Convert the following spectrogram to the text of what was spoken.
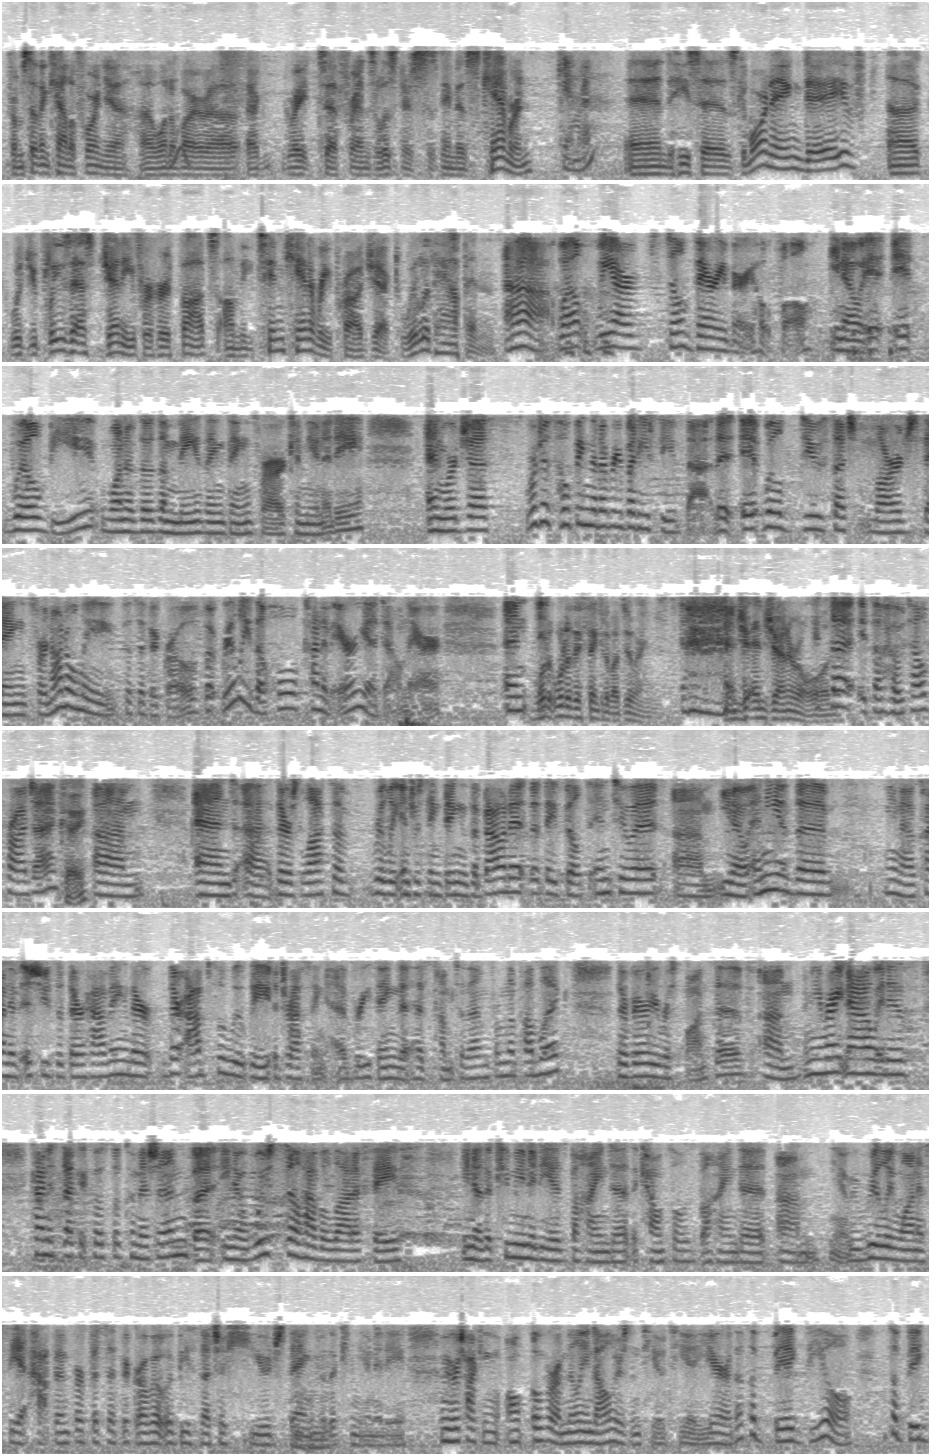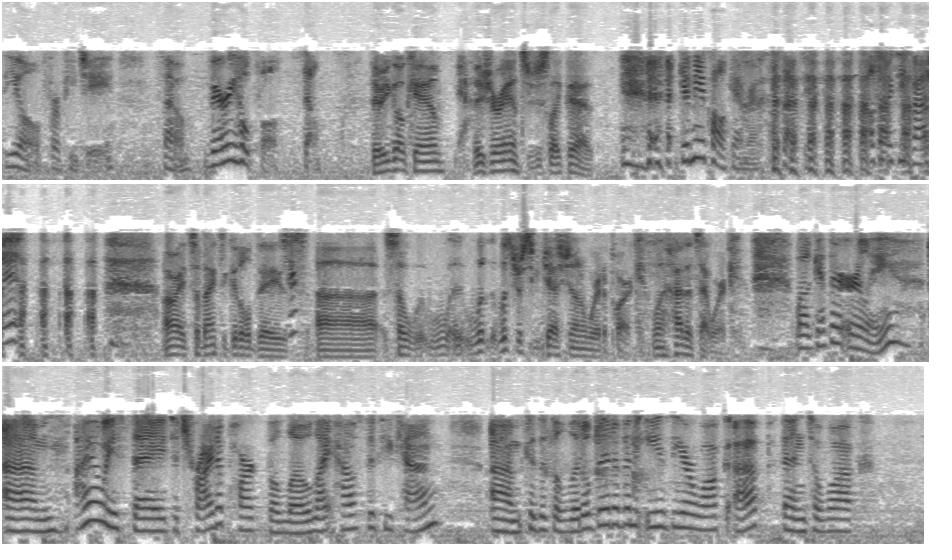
from Southern California. Uh, one of our, uh, our great uh, friends, listeners. His name is Cameron, Cameron. And he says, "Good morning, Dave. Uh, would you please ask Jenny for her thoughts on the Tin Cannery project? Will it happen?" Ah, well, we are still very, very hopeful. You know, it, it will be one of those amazing things for our community. And we're just, we're just hoping that everybody sees that. It, it will do such large things for not only Pacific Grove, but really the whole kind of area down there. And What, what are they thinking about doing in, in general? it's a it's a hotel project. Okay. Um, and uh, there's lots of really interesting things about it that they've built into it. Um, you know, any of the you know kind of issues that they're having, they're they're absolutely addressing everything that has come to them from the public. They're very responsive. Um, I mean, right now it is kind of stuck at Coastal Commission, but you know we still have a lot of faith you know, the community is behind it, the council is behind it. Um, you know, we really want to see it happen for Pacific Grove. It would be such a huge thing for the community. We were talking o- over a million dollars in TOT a year. That's a big deal. That's a big deal for PG. So, very hopeful still. There you go, Cam. Yeah. There's your answer, just like that. Give me a call, Cameron. I'll talk to you. I'll talk to you about it. All right, so back to good old days. Uh, so, w- w- what's your suggestion on where to park? Well, how does that work? Well, get there early. Um, I always say to try to park below Lighthouse if you can, because it's a little bit of an easier walk up than to walk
